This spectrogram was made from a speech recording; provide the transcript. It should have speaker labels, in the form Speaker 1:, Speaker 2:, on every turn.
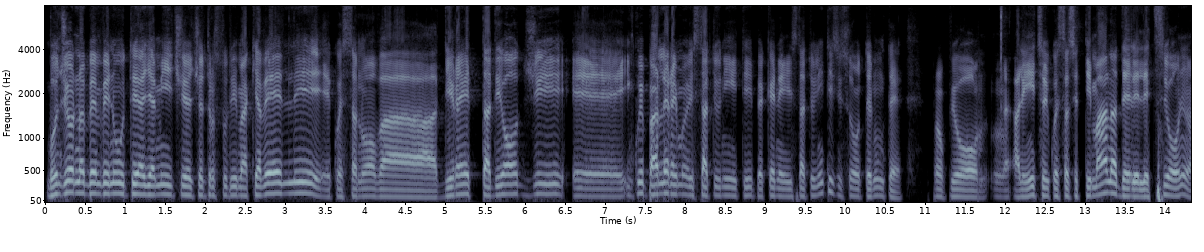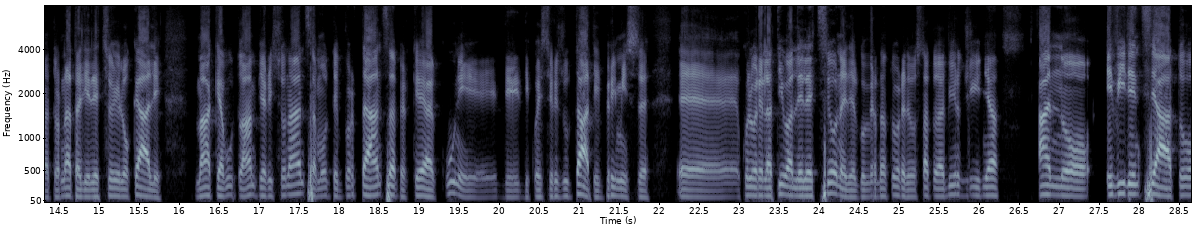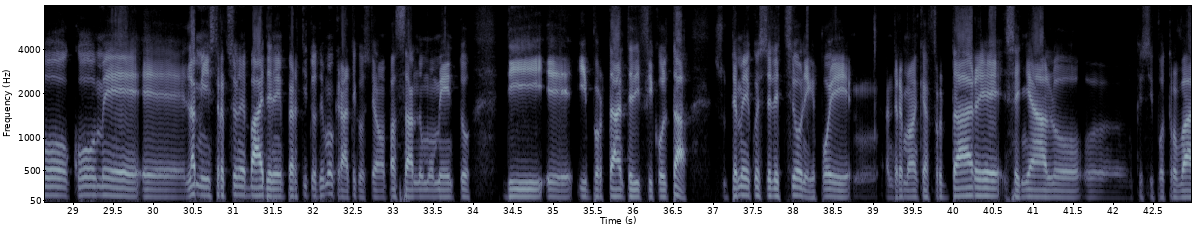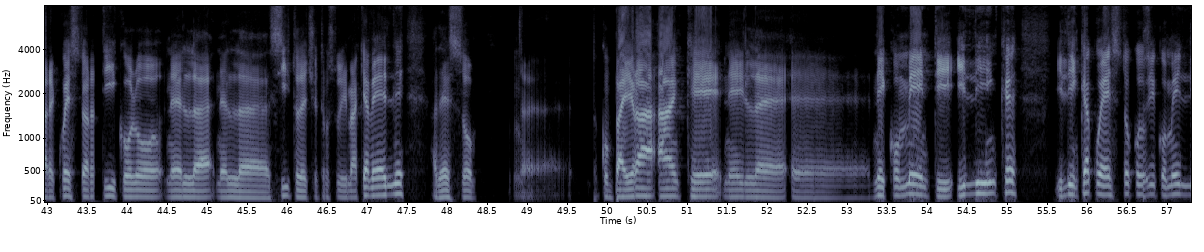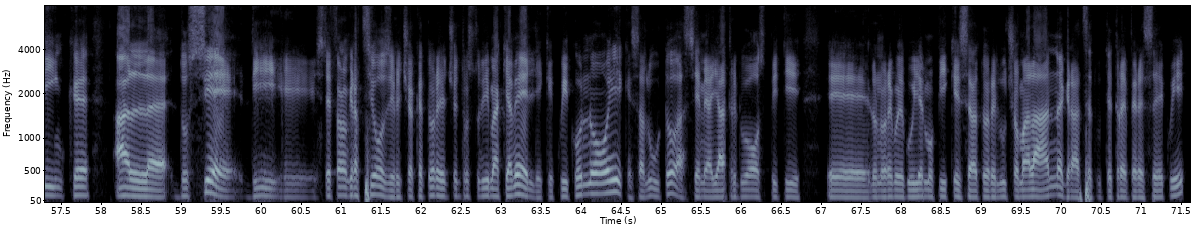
Speaker 1: Buongiorno e benvenuti agli amici del Centro Studi Machiavelli e questa nuova diretta di oggi eh, in cui parleremo degli Stati Uniti perché negli Stati Uniti si sono tenute proprio all'inizio di questa settimana delle elezioni, una tornata di elezioni locali ma che ha avuto ampia risonanza, molta importanza perché alcuni di, di questi risultati, in primis eh, quello relativo all'elezione del governatore dello Stato della Virginia, hanno evidenziato come eh, l'amministrazione Biden e il Partito Democratico stiano passando un momento di eh, importante difficoltà. Sul tema di queste elezioni, che poi mh, andremo anche a affrontare, segnalo eh, che si può trovare questo articolo nel, nel sito del Centro Studi Machiavelli. Adesso eh, comparirà anche nel, eh, nei commenti il link il link a questo, così come il link al dossier di eh, Stefano Graziosi, ricercatore del Centro Studi Machiavelli, che è qui con noi, che saluto, assieme agli altri due ospiti, eh, l'onorevole Guglielmo Picchi e il senatore Lucio Malan, grazie a tutti e tre per essere qui.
